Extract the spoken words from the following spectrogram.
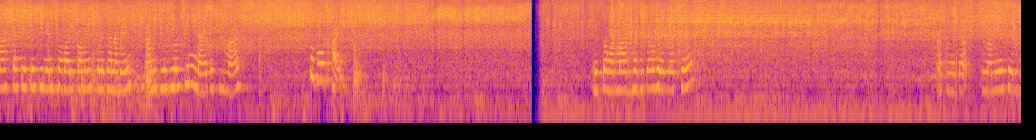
মাছটা কে কে চিনেন সবাই কমেন্ট করে জানাবেন। আমি যদিও চিনি না, এটা কী মাছ? তবুও খাই। এই তো আমার মাছ ভাজিটাও হয়ে গেছে। এখন এটা নামিয়ে ফেলব।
